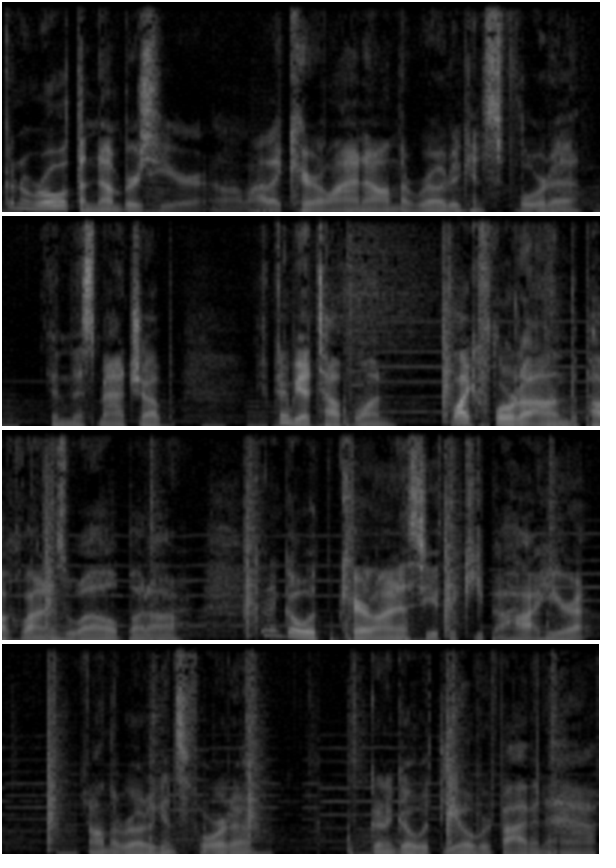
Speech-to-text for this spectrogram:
Gonna roll with the numbers here. Um, I like Carolina on the road against Florida in this matchup. It's going to be a tough one. Like Florida on the puck line as well, but uh, going to go with Carolina, see if they keep it hot here at, on the road against Florida. Going to go with the over five and a half.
